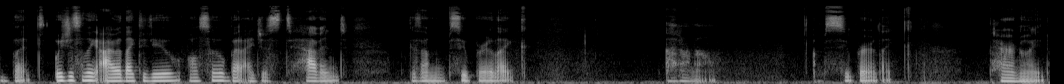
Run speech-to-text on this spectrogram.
but which is something I would like to do also, but I just haven't because I'm super like I don't know. I'm super like paranoid.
